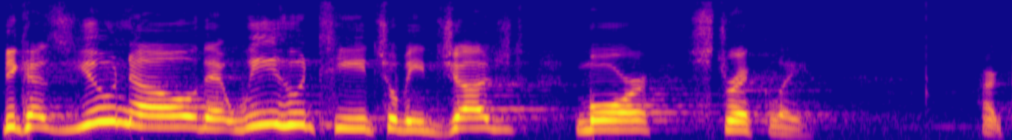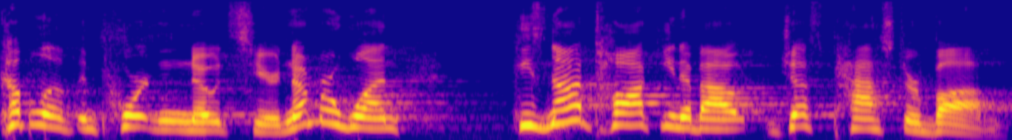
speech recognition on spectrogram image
because you know that we who teach will be judged more strictly. a couple of important notes here. Number one, he's not talking about just Pastor Bob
